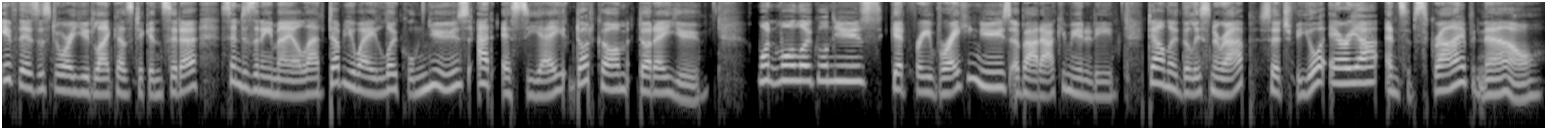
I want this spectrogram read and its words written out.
If there's a story you'd like us to consider, send us an email at walocalnews at sca.com.au. Want more local news? Get free breaking news about our community. Download the LiSTNR app, search for your area, and subscribe now.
